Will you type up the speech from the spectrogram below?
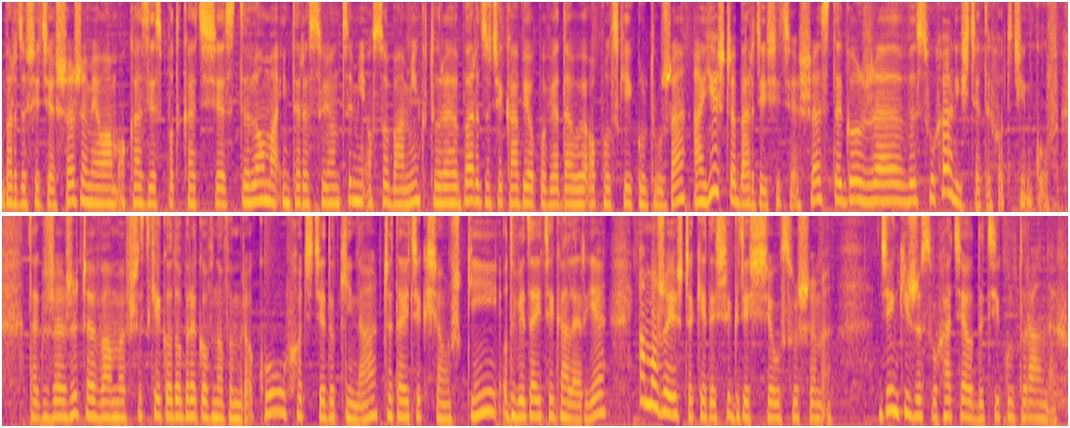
Bardzo się cieszę, że miałam okazję spotkać się z tyloma interesującymi osobami, które bardzo ciekawie opowiadały o polskiej kulturze, a jeszcze bardziej się cieszę z tego, że wysłuchaliście tych odcinków. Także życzę Wam wszystkiego dobrego w nowym roku. Chodźcie do kina, czytajcie książki, odwiedzajcie galerie, a może jeszcze kiedyś gdzieś się usłyszymy. Dzięki, że słuchacie audycji kulturalnych kulturalnych.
